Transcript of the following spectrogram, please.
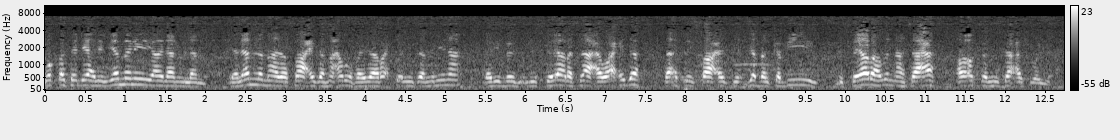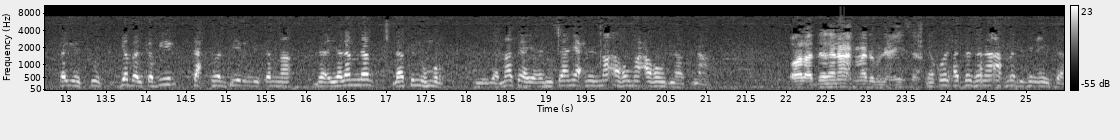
وقت لأهل اليمن يا لملم يلملم هذا صاعدة معروفة إذا رحت الانسان من هنا قريب للسيارة ساعة واحدة تأتي صاعد جبل كبير للسيارة اظنها ساعة أو أكثر من ساعة شوية. تجد تشوف جبل كبير تحته البير اللي يسمى يلملم لكنه مر. إذا ما الانسان يحمل ماءه معه هناك. نعم. قال حدثنا أحمد بن عيسى. يقول حدثنا أحمد بن عيسى.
